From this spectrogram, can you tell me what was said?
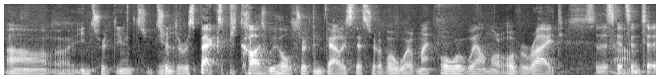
uh, in certain, in certain yeah. respects because we hold certain values that sort of overwhelm, overwhelm or override. So this gets um, into,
